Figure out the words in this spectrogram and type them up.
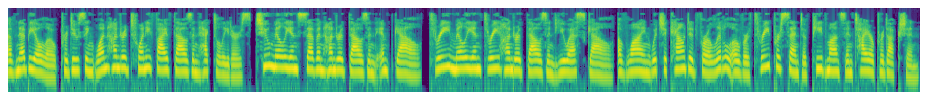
of Nebbiolo producing 125,000 hectoliters 2,700,000 imp gal, 3,300,000 US gal of wine which accounted for a little over 3% of Piedmont's entire production.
